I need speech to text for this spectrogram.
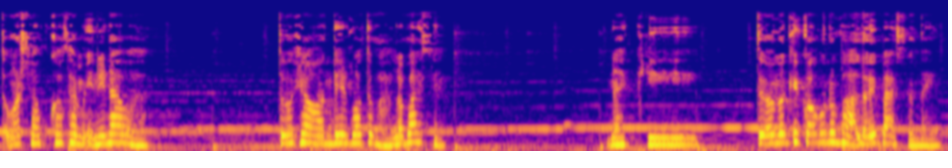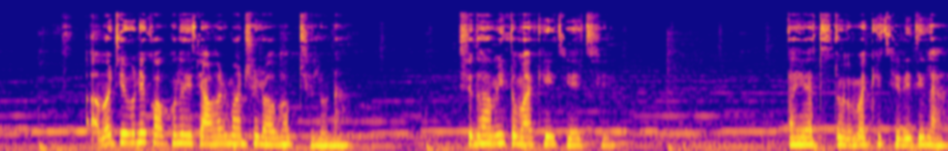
তোমার সব কথা মেনে নেওয়া, তোমাকে অন্ধের মতো ভালোবাসা? নাকি তুমি আমাকে কখনো ভালোই বাসো নাই? আমার জীবনে কখনোই যাওয়ার মানুষের অভাব ছিল না। শুধু আমি তোমাকেই চেয়েছি। তাই আজ তুমি আমাকে ছেড়ে দিলা।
